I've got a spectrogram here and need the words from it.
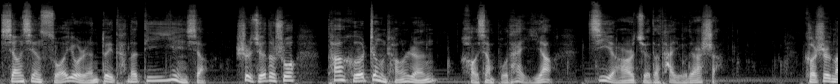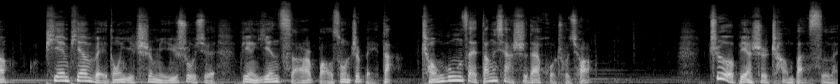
相信所有人对他的第一印象是觉得说他和正常人好像不太一样，继而觉得他有点傻。可是呢？偏偏韦东奕痴迷于数学，并因此而保送至北大，成功在当下时代火出圈。这便是长板思维。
